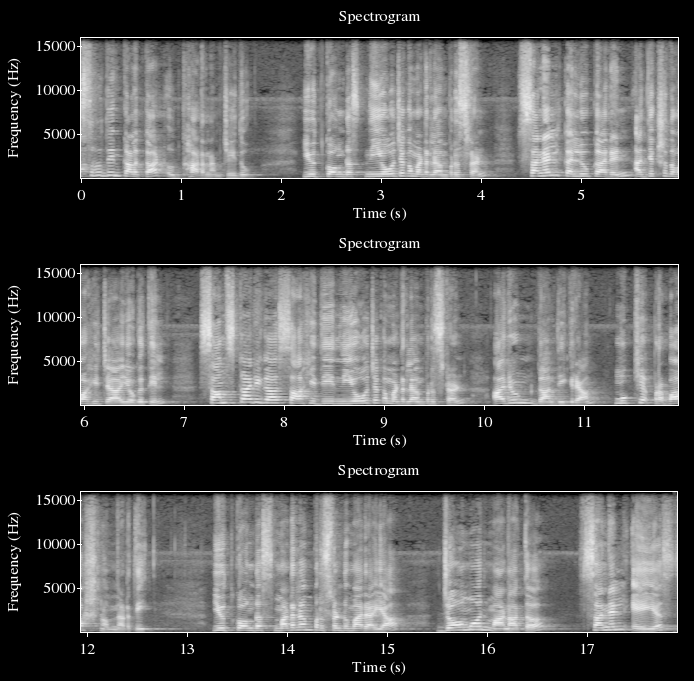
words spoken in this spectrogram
Azharuddin Kalakkattu ഉദ്ഘാടനം ചെയ്തു. യൂത്ത് കോൺഗ്രസ് നിയോജക മണ്ഡലം പ്രസിഡന്റ് സനൽ കല്ലൂക്കാരൻ അധ്യക്ഷത വഹിച്ച യോഗത്തിൽ സാംസ്കാരിക സാഹിതി നിയോജക മണ്ഡലം പ്രസിഡന്റ് അരുൺ ഗാന്ധിഗ്രാം മുഖ്യ പ്രഭാഷണം നടത്തി. യൂത്ത് കോൺഗ്രസ് മണ്ഡലം പ്രസിഡന്റുമാരായ ജോമോൻ മാണാത്ത് സനൽ എ എസ്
